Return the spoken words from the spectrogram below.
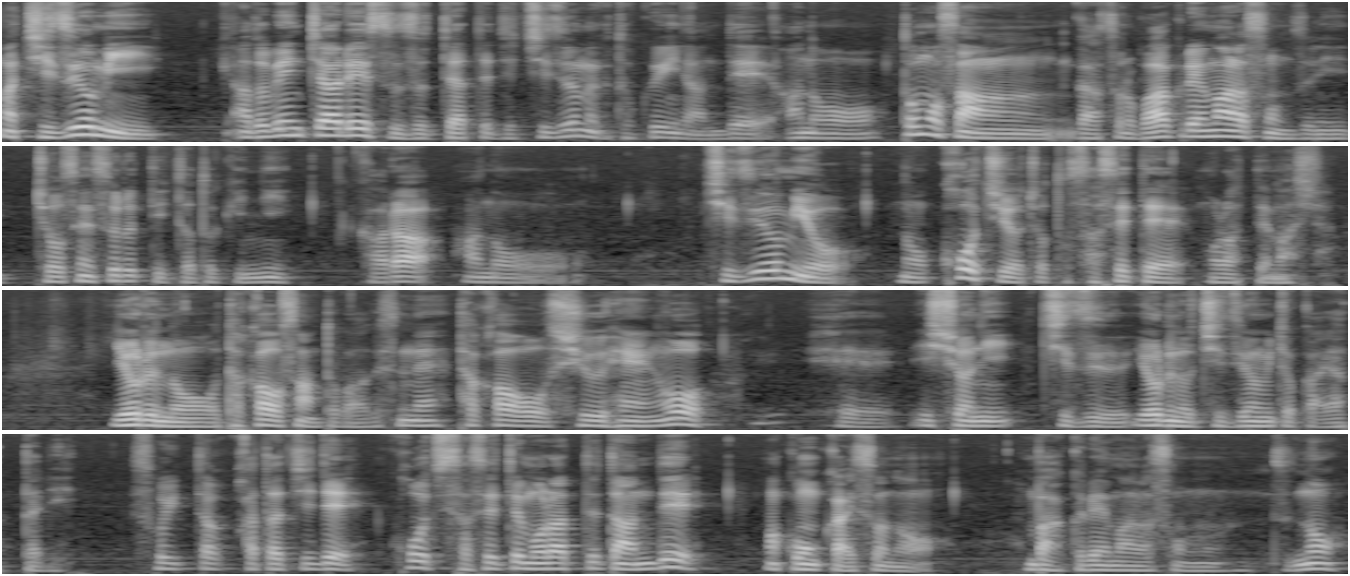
ま、地図読みアドベンチャーレースずっとやってて地図読みが得意なんであのトモさんがそのバークレーマラソンズに挑戦するって言った時にからあの地図読みをのコーチをちょっとさせてもらってました。夜の高尾山とかですね高尾周辺をえー、一緒に地図夜の地図読みとかやったりそういった形でコーチさせてもらってたんで、まあ、今回そのバークレーマラソンズの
